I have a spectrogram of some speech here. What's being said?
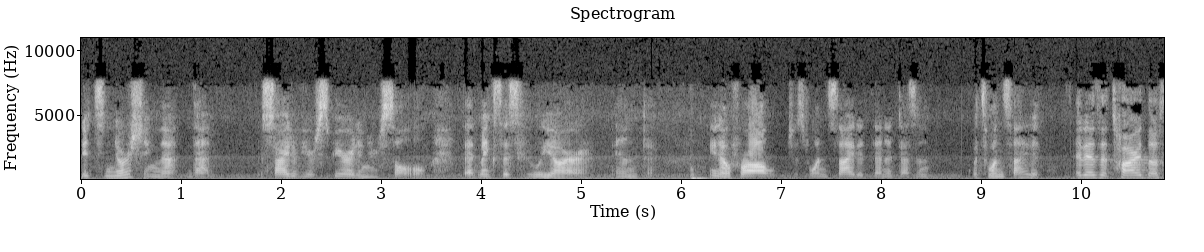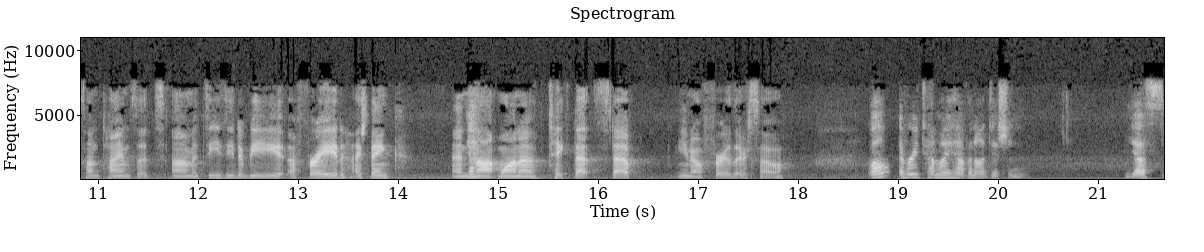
it's nourishing that that side of your spirit and your soul that makes us who we are. And you know, if we're all just one-sided, then it doesn't. What's one-sided? It is. It's hard though. Sometimes it's um, it's easy to be afraid. I think, and Yeah. not want to take that step, you know, further. So Well, every time I have an audition, yes.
